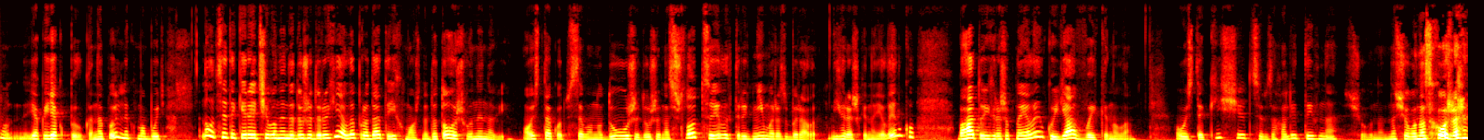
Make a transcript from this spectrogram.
ну, як, як пилка, напильник, мабуть. Ну, це такі речі, вони не дуже дорогі, але продати їх можна. До того ж, вони нові. Ось так от все воно дуже-дуже нас йшло. Цілих три дні ми розбирали іграшки на ялинку. Багато іграшок на ялинку я викинула. Ось такі ще, це взагалі дивно, що вона, на що вона схожа.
